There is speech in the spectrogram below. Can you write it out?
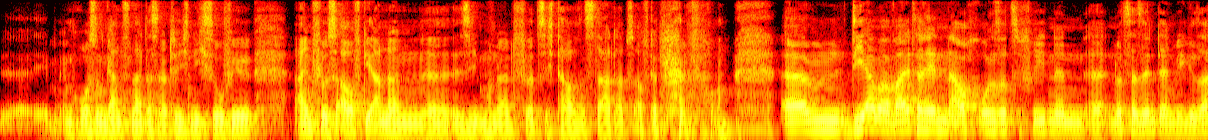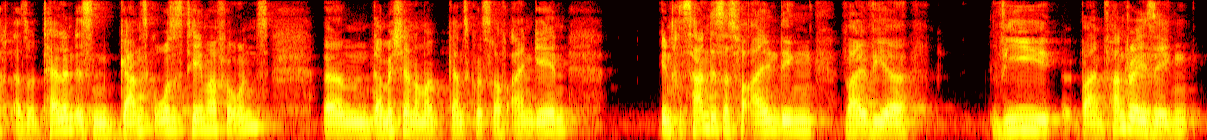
äh, im, im Großen und Ganzen hat das natürlich nicht so viel Einfluss auf die anderen äh, 700 140.000 Startups auf der Plattform, ähm, die aber weiterhin auch unsere zufriedenen äh, Nutzer sind, denn wie gesagt, also Talent ist ein ganz großes Thema für uns. Ähm, da möchte ich ja noch mal ganz kurz drauf eingehen. Interessant ist das vor allen Dingen, weil wir wie beim Fundraising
